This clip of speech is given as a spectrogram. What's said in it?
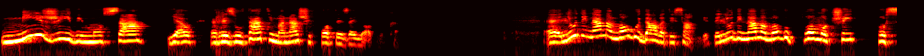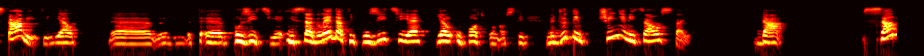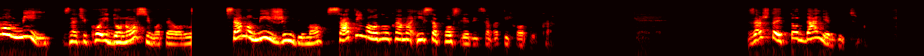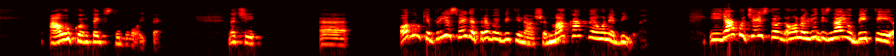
mi živimo sa jel, rezultatima naših poteza i odluka. E, ljudi nama mogu davati savjete, ljudi nama mogu pomoći postaviti jel, pozicije i sagledati pozicije jel, u potpunosti. Međutim, činjenica ostaje da samo mi, znači koji donosimo te odluke, samo mi živimo sa tim odlukama i sa posljedicama tih odluka. Zašto je to dalje bitno? A u kontekstu dvojbe. Znači, e, odluke prije svega trebaju biti naše, ma kakve one bile. I jako često ono ljudi znaju biti,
